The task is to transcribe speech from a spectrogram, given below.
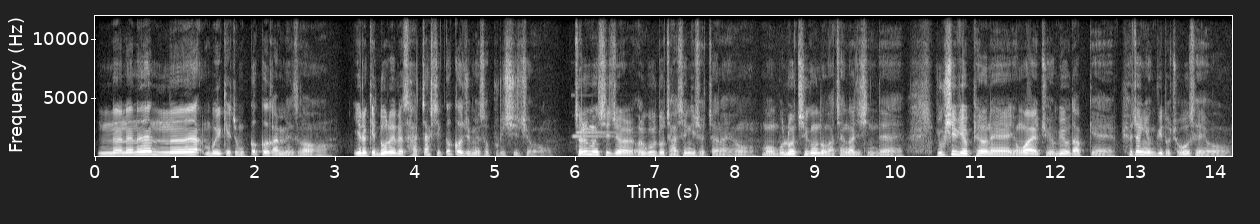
나나나나 뭐 이렇게 좀 꺾어가면서 이렇게 노래를 살짝씩 꺾어주면서 부르시죠. 젊은 시절 얼굴도 잘생기셨잖아요. 뭐 물론 지금도 마찬가지신데 60여 편의 영화의 주연 배우답게 표정 연기도 좋으세요.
